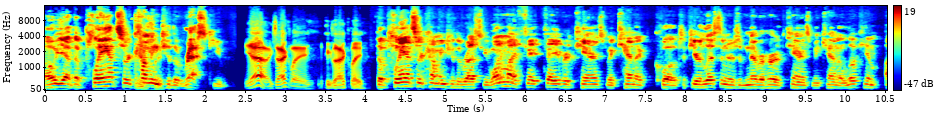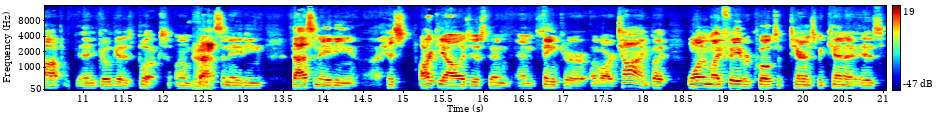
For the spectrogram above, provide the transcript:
oh yeah, the plants are coming to the rescue. Yeah, exactly. Exactly. The plants are coming to the rescue. One of my fa- favorite Terence McKenna quotes, if your listeners have never heard of Terence McKenna, look him up and go get his books. Um, yeah. Fascinating, fascinating uh, his archaeologist and, and thinker of our time. But one of my favorite quotes of Terence McKenna is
